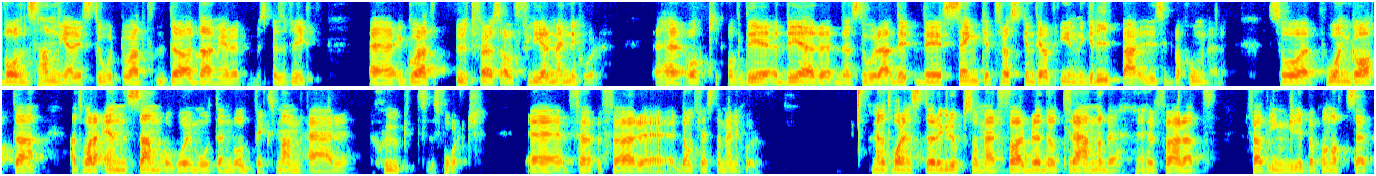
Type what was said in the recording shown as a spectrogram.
våldshandlingar i stort och att döda mer specifikt eh, går att utföras av fler människor. Eh, och och det, det är den stora, det, det sänker tröskeln till att ingripa i situationer. Så på en gata att vara ensam och gå emot en våldtäktsman är sjukt svårt eh, för, för eh, de flesta människor. Men att vara en större grupp som är förberedda och tränade för att, för att ingripa på något sätt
